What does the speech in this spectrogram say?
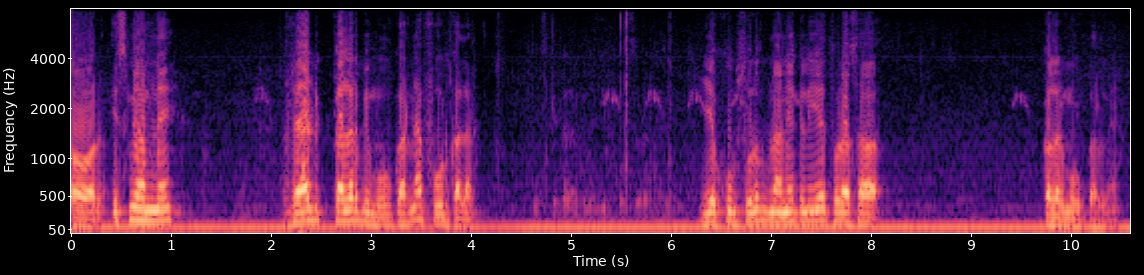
और इसमें हमने रेड कलर भी मूव करना है फ़ूड कलर ये खूबसूरत बनाने के लिए थोड़ा सा कलर मूव कर लें।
